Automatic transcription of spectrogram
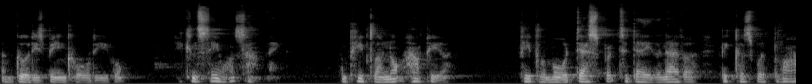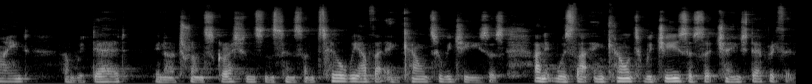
and good is being called evil. You can see what's happening. And people are not happier. People are more desperate today than ever because we're blind and we're dead in our transgressions and sins until we have that encounter with Jesus. And it was that encounter with Jesus that changed everything.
